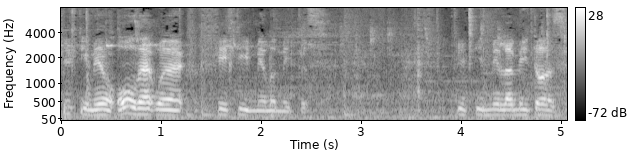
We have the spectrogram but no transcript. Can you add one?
50 mil, all that work for 50 millimeters. 50 millimeters.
